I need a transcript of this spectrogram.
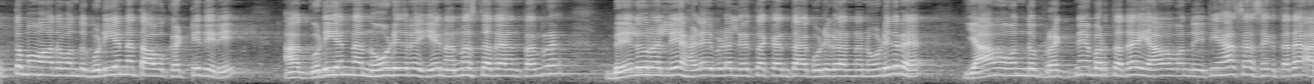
ಉತ್ತಮವಾದ ಒಂದು ಗುಡಿಯನ್ನು ತಾವು ಕಟ್ಟಿದ್ದೀರಿ. ಆ ಗುಡಿಯನ್ನು ನೋಡಿದರೆ ಏನು ಅನ್ನಿಸ್ತದೆ ಅಂತಂದರೆ ಬೇಲೂರಲ್ಲಿ ಹಳೆ ಬಿಡಲಿರ್ತಕ್ಕಂಥ ಗುಡಿಗಳನ್ನು ನೋಡಿದರೆ ಯಾವ ಒಂದು ಪ್ರಜ್ಞೆ ಬರ್ತದೆ, ಯಾವ ಒಂದು ಇತಿಹಾಸ ಸಿಗ್ತದೆ, ಆ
